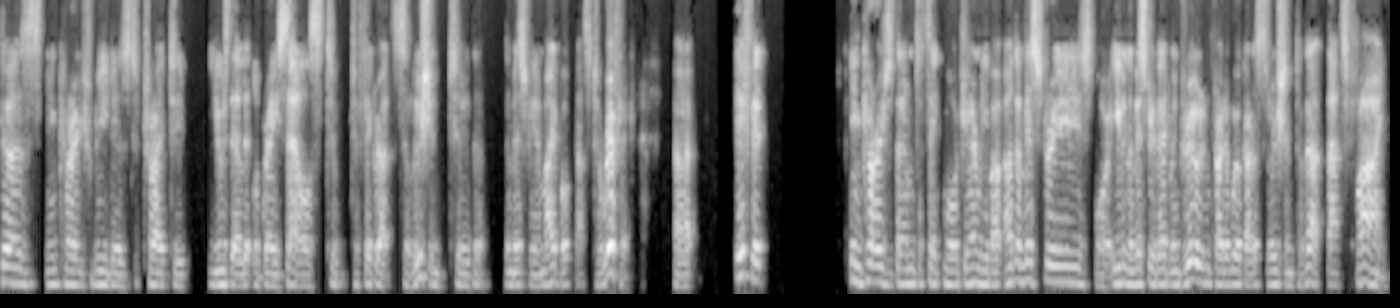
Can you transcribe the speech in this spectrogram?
does encourage readers to try to use their little gray cells to, to figure out the solution to the, the mystery in my book, that's terrific. Uh, if it encourage them to think more generally about other mysteries or even the mystery of Edwin Drood and try to work out a solution to that. That's fine.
